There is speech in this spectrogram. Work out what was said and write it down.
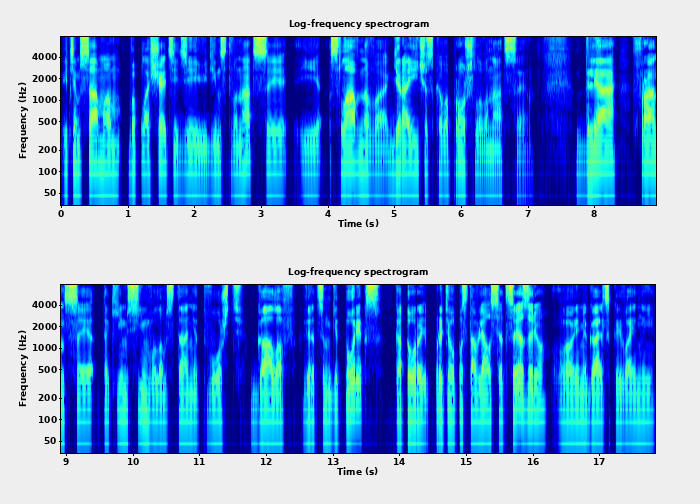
и тем самым воплощать идею единства нации и славного героического прошлого нации. Для Франции таким символом станет вождь галов Верцингеторикс, который противопоставлялся Цезарю во время Гальской войны,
